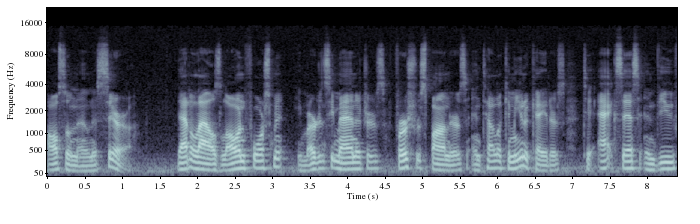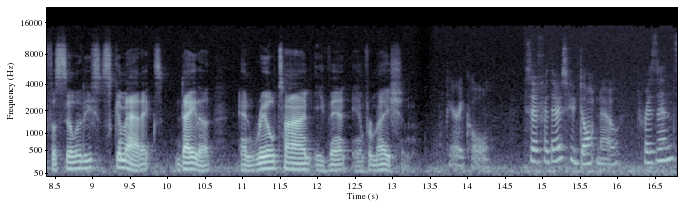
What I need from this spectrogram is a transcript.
also known as SERA. That allows law enforcement, emergency managers, first responders, and telecommunicators to access and view facility schematics, data, and real time event information. Very cool. So, for those who don't know, prisons,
